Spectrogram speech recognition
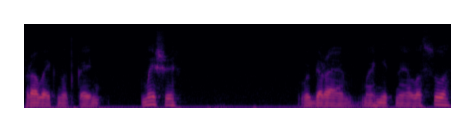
правой кнопкой мыши, выбираем магнитное лассо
